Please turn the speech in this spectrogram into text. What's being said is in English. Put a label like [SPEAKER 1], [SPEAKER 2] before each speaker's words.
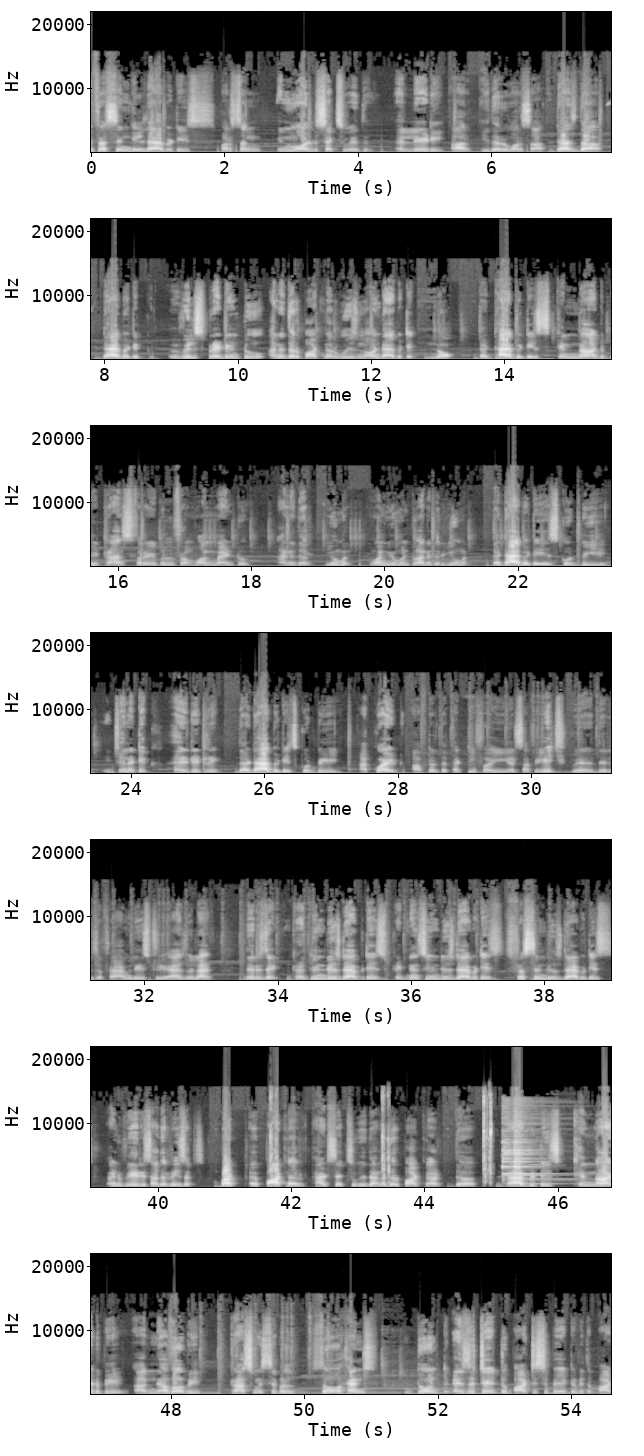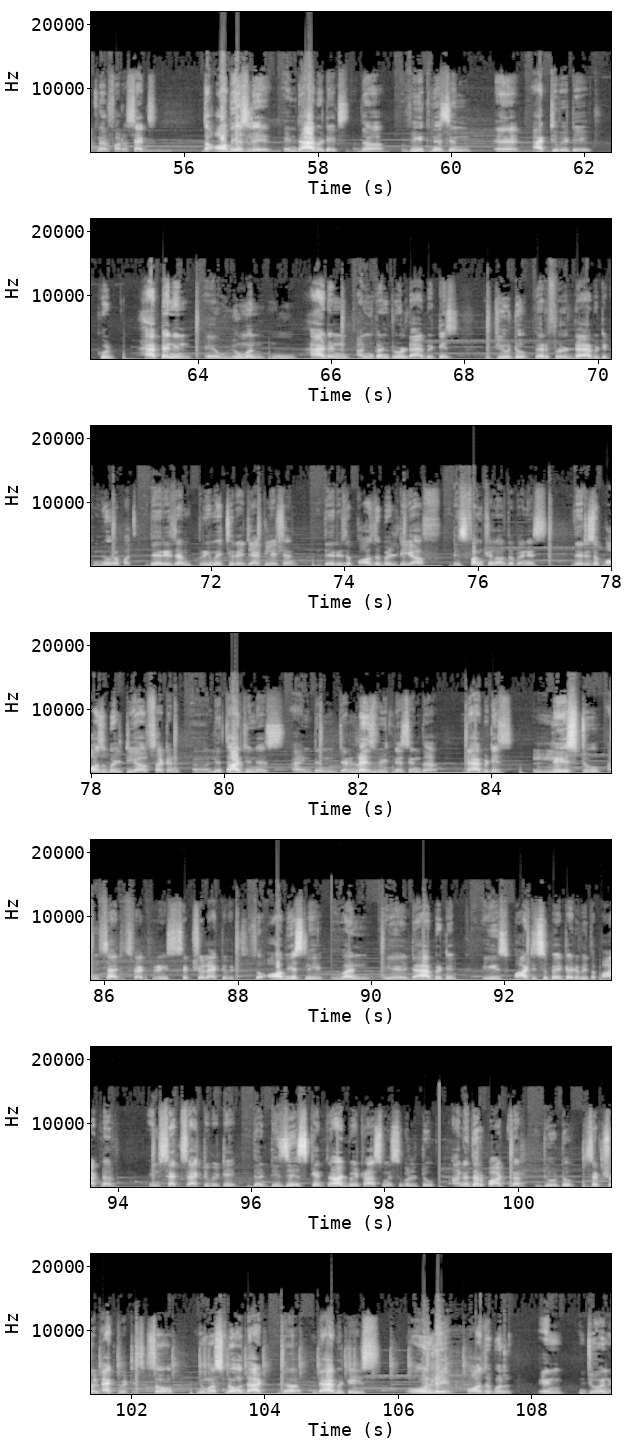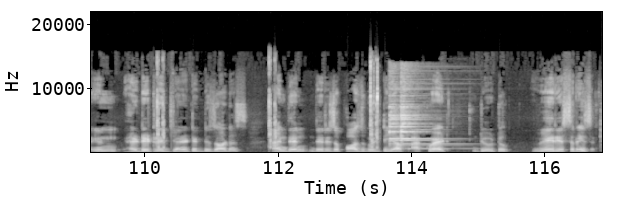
[SPEAKER 1] If a single diabetes person involved sex with a lady or either versa, does the diabetic will spread into another partner who is non-diabetic? No. The diabetes cannot be transferable from one man to another human, one human to another human. The diabetes could be genetic, hereditary. The diabetes could be acquired after the 35 years of age, where there is a family history as well as there is a drug induced diabetes, pregnancy induced diabetes, stress induced diabetes, and various other reasons. But a partner had sex with another partner, the diabetes cannot be or never be transmissible. So, hence, don't hesitate to participate with a partner for a sex. The obviously in diabetics, the weakness in a activity could happen in a human who had an uncontrolled diabetes due to peripheral diabetic neuropathy. There is a premature ejaculation, there is a possibility of dysfunction of the penis, there is a possibility of certain uh, letharginess and then generalized weakness in the diabetes leads to unsatisfactory sexual activities. So obviously when a diabetic is participated with a partner in sex activity, the disease cannot be transmissible to another partner due to sexual activities. So, you must know that the diabetes only possible in in hereditary genetic disorders and then there is a possibility of acquired due to various reasons.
